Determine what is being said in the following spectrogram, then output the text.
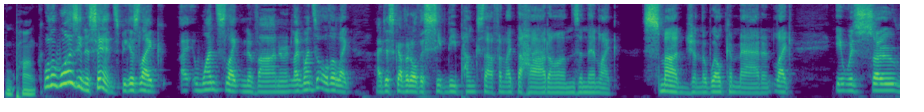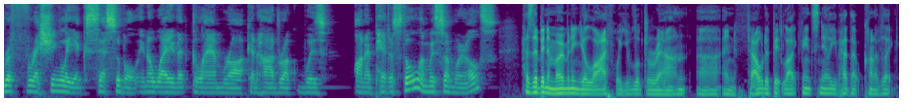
and punk. Well, it was in a sense because like I, once like Nirvana and like once all the like I discovered all the Sydney punk stuff and like the hard-ons and then like Smudge and the Welcome Mat and like it was so refreshingly accessible in a way that glam rock and hard rock was on a pedestal and we're somewhere else. Has there been a moment in your life where you've looked around uh, and felt a bit like Vince Neil? You've had that kind of like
